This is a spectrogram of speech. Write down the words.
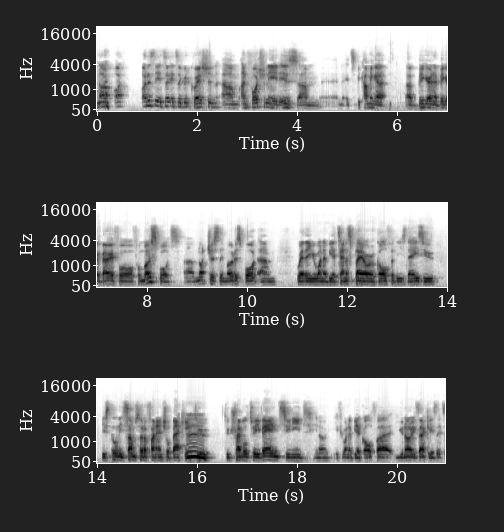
no, honestly, it's a it's a good question. Um, unfortunately, it is um, it's becoming a, a bigger and a bigger barrier for, for most sports, um, not just in motorsport. Whether you want to be a tennis player or a golfer these days, you you still need some sort of financial backing to to travel to events. You need, you know, if you want to be a golfer, you know exactly. It's it's,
